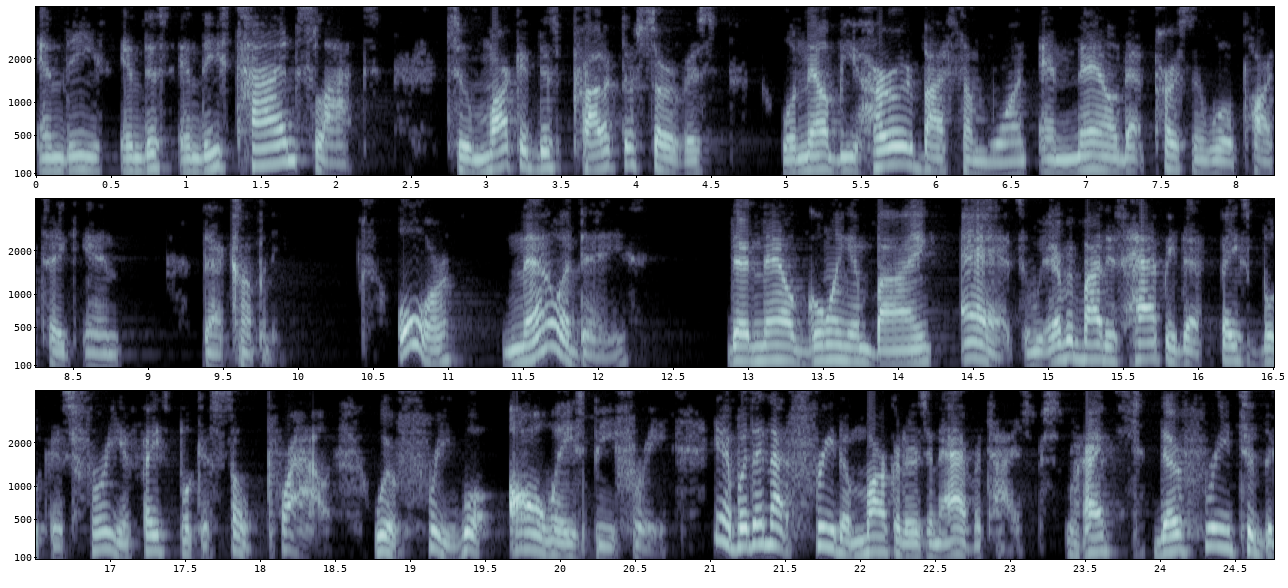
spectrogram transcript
in these in this in these time slots to market this product or service will now be heard by someone, and now that person will partake in that company. Or nowadays, they're now going and buying ads. Everybody's happy that Facebook is free, and Facebook is so proud. We're free. We'll always be free. Yeah, but they're not free to marketers and advertisers, right? They're free to the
